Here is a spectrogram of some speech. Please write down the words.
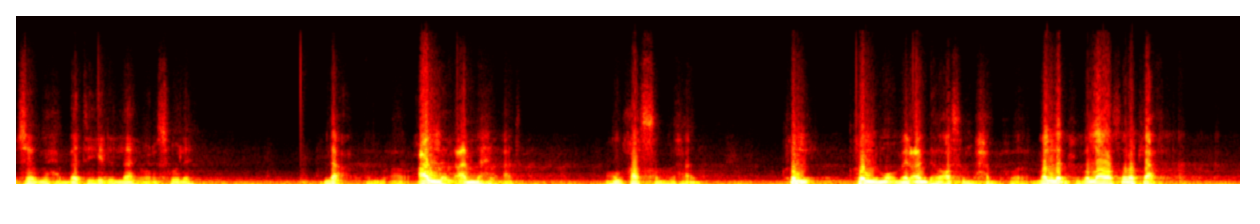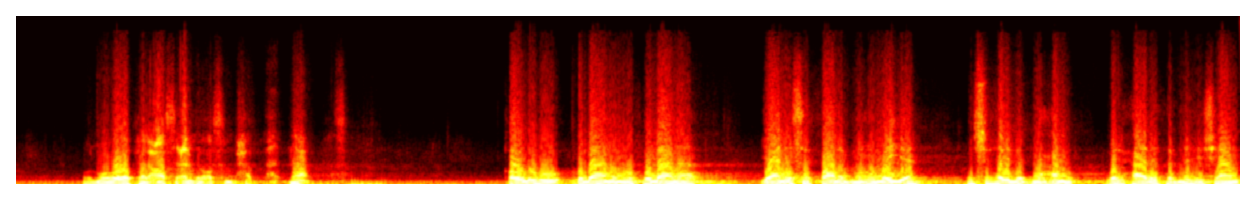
بسبب محبته لله ورسوله؟ لا. علل عن النهي عنه هم خاص بهذا. كل كل مؤمن عنده أصل محبة. من لم يحب الله ورسوله كافر. والمؤمن لو كان عاصي عنده أصل محبة. نعم. قوله فلان وفلانا يعني صفوان بن أمية وسهيل بن عمرو والحارث بن هشام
